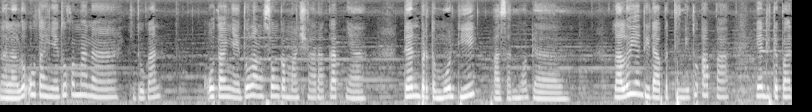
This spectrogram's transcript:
Nah, lalu utangnya itu ke mana? Gitu kan? Utangnya itu langsung ke masyarakatnya dan bertemu di pasar modal. Lalu yang didapetin itu apa? Yang didapat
